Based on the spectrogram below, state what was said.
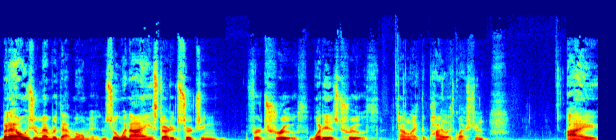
But I always remembered that moment. And so when I started searching for truth, what is truth? Kind of like the Pilate question. I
